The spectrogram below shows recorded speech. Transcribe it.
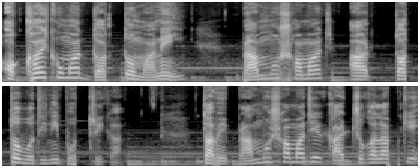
অক্ষয় কুমার দত্ত মানেই ব্রাহ্ম সমাজ আর তত্ত্ববোধিনী পত্রিকা। তবে ব্রাহ্ম সমাজের কার্যকলাপকে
